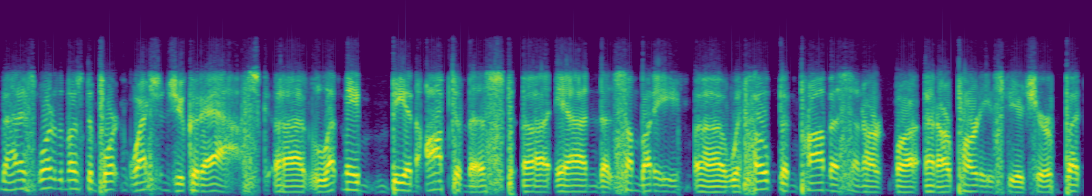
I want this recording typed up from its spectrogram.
That is one of the most important questions you could ask. Uh, let me be an optimist uh, and somebody uh, with hope and promise in our uh, in our party's future, but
